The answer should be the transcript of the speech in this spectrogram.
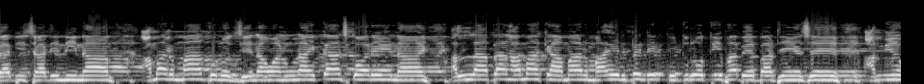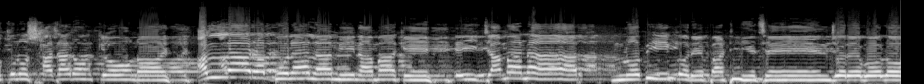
ব্যবিচারিণী না, আমার মা কোনো জেনা অন্যায় কাজ করে নাই। আল্লাহ আমাকে আমার মায়ের পেটে কুদরতি ভাবে পাঠিয়েছে, আমিও কোনো সাধারণ কেউ নয় আল্লাহ রাব্বুল আলামিন আমাকে এই জামানার নবী করে পাঠিয়েছেন। জোরে বলো।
